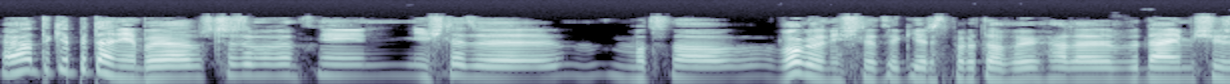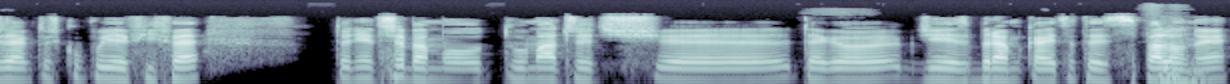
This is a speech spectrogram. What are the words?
A Ja mam takie pytanie, bo ja szczerze mówiąc nie, nie śledzę mocno, w ogóle nie śledzę gier sportowych, ale wydaje mi się, że jak ktoś kupuje FIFA, to nie trzeba mu tłumaczyć e, tego, gdzie jest bramka i co to jest spalony.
